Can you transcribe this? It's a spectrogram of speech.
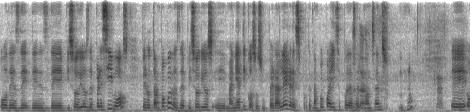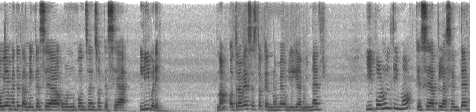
o desde, desde episodios depresivos, pero tampoco desde episodios eh, maniáticos o súper alegres, porque tampoco ahí se puede hacer consenso. Eh, obviamente también que sea un consenso que sea libre, ¿no? Otra vez esto que no me obliga a mí nadie. Y por último, que sea placentero.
